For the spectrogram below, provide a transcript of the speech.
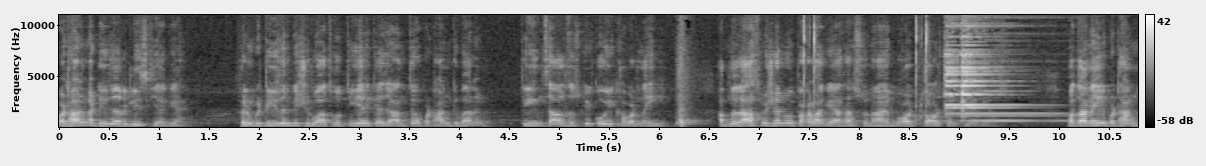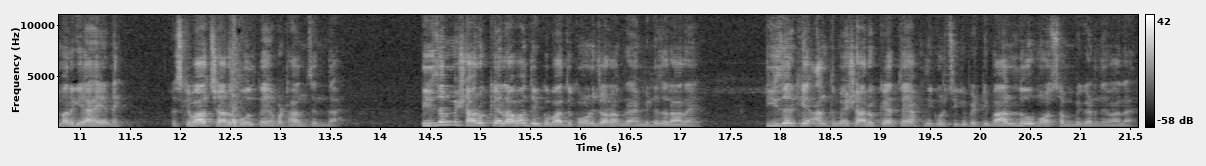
पठान का टीज़र रिलीज़ किया गया है। फ़िल्म के टीज़र की शुरुआत होती है, क्या जानते हो पठान के बारे में? तीन साल से उसकी कोई खबर नहीं है। अपने लास्ट मिशन में पकड़ा गया था, सुना है बहुत टॉर्चर किया गया पता नहीं पठान मर गया है या नहीं। इसके बाद शाहरुख बोलते हैं, पठान ज़िंदा है। टीज़र में शाहरुख के अलावा दिव्य पादुकोण, जॉन अब्राहम भी नज़र आ रहे हैं। टीज़र के अंत में शाहरुख कहते हैं, अपनी कुर्सी की पेटी बाँध लो, मौसम बिगड़ने वाला है।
